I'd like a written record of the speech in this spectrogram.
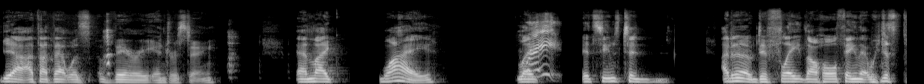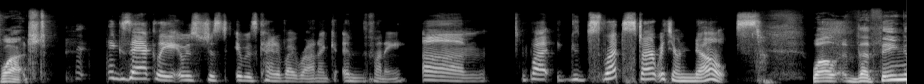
yeah, I thought that was very interesting, and like, why? Like, right. it seems to, I don't know, deflate the whole thing that we just watched. exactly it was just it was kind of ironic and funny um but let's start with your notes Well, the thing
